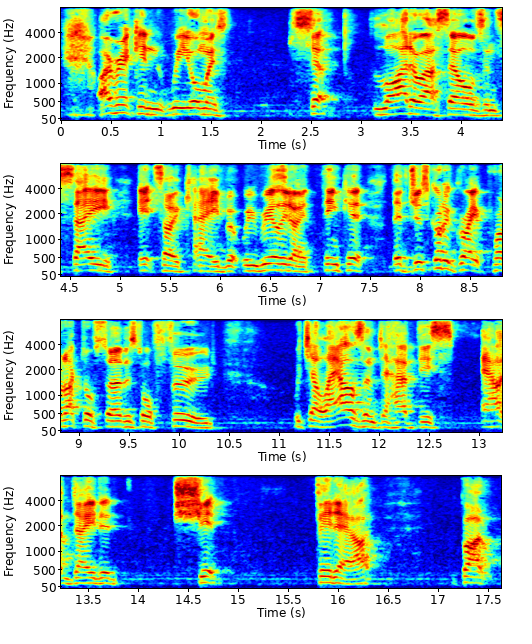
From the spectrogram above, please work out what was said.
I reckon we almost se- lie to ourselves and say it's okay, but we really don't think it. They've just got a great product or service or food, which allows them to have this outdated shit fit out, but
